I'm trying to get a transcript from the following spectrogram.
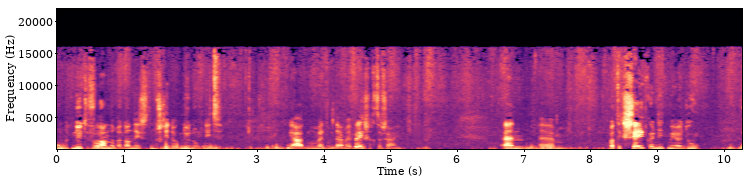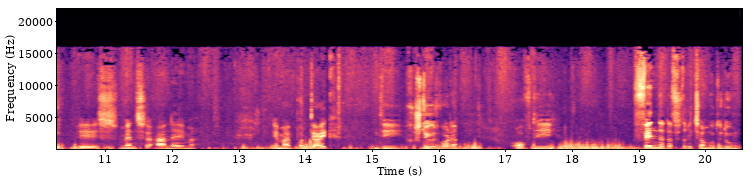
om het nu te veranderen, dan is het misschien ook nu nog niet ja, het moment om daarmee bezig te zijn. En um, wat ik zeker niet meer doe, is mensen aannemen in mijn praktijk die gestuurd worden of die vinden dat ze er iets aan moeten doen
